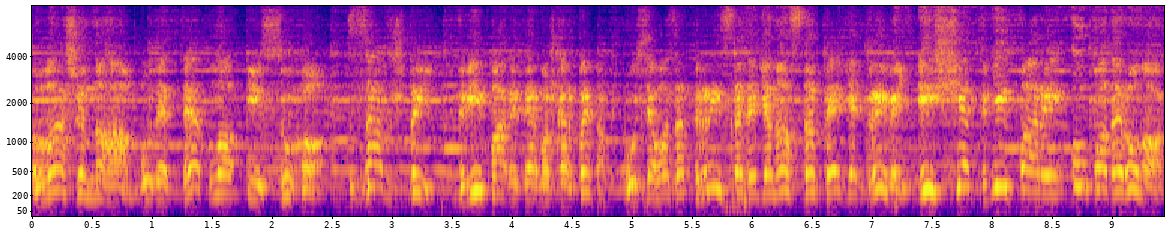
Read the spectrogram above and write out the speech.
Вашим ногам буде тепло і сухо. Завжди дві пари термошкарпеток усього за 399 гривень. І ще дві пари у подарунок.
